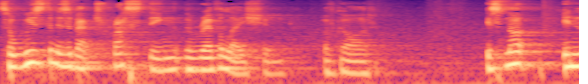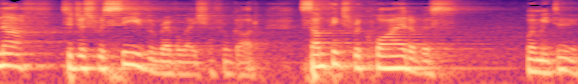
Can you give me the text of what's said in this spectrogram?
So, wisdom is about trusting the revelation of God. It's not enough to just receive a revelation from God, something's required of us when we do.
